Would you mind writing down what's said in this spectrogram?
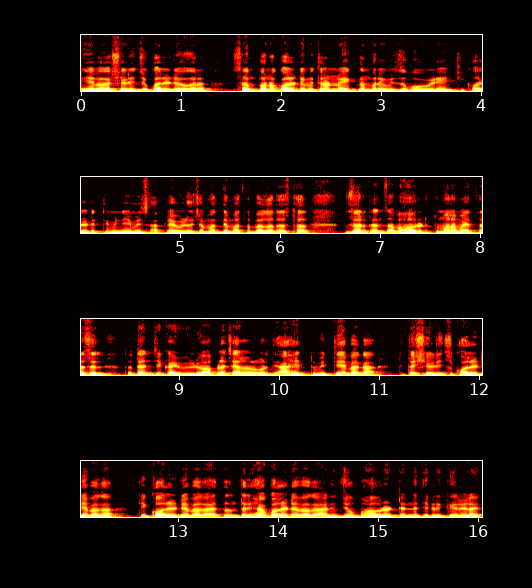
हे बघा शेडींची क्वालिटी वगैरे. संपूर्ण क्वालिटी मित्रांनो एक नंबर विजू व्हिडिओ यांची क्वालिटी तुम्ही नेहमीच आपल्या व्हिडिओच्या माध्यमातून बघत असतात. जर त्यांचा भाव रेट तुम्हाला माहीत नसेल तर त्यांचे काही व्हिडिओ आपल्या चॅनलवरती आहेत. तुम्ही ते बघा तिथं शेडीची क्वालिटी बघा. ती क्वालिटी बघा नंतर ह्या क्वालिटी बघा आणि जो भाव रेट त्यांनी तिकडे केलेला आहे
